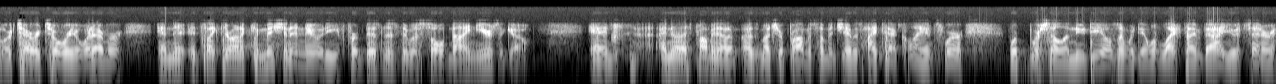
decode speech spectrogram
or territory or whatever, and it's like they're on a commission annuity for business that was sold nine years ago. And I know that's probably not a, as much a problem as some of Jim's high tech clients where we're, we're selling new deals and we're dealing with lifetime value, et cetera.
